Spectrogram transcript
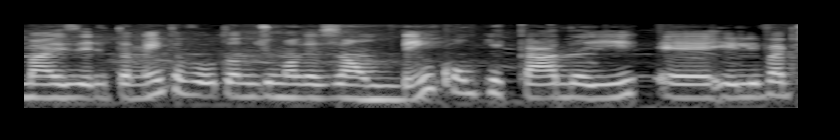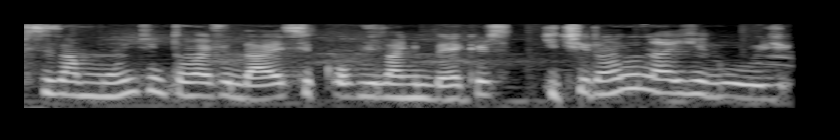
mas ele também tá voltando de uma lesão bem complicada aí. É, ele vai precisar muito, então, ajudar esse corpo de linebackers, que tirando o Najee Good,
